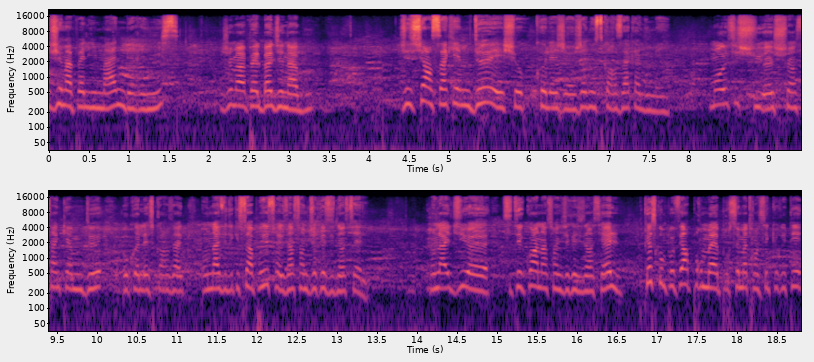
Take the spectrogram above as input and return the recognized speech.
Je m'appelle Iman Bérénice. Je m'appelle Badjenabou. Je suis en 5e 2 et je suis au collège Janus Corzac à Limay. Moi aussi, je suis, euh, je suis en 5e 2 au collège Corzac. On avait des questions à poser sur les incendies résidentiels. On a dit euh, c'était quoi un incendie résidentiel? Qu'est-ce qu'on peut faire pour, me- pour se mettre en sécurité?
